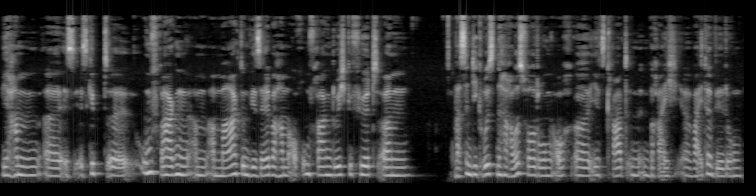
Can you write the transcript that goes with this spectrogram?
Wir haben, äh, es, es gibt äh, Umfragen am, am Markt und wir selber haben auch Umfragen durchgeführt. Ähm, was sind die größten Herausforderungen auch äh, jetzt gerade im, im Bereich äh, Weiterbildung?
